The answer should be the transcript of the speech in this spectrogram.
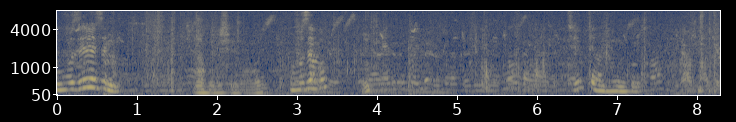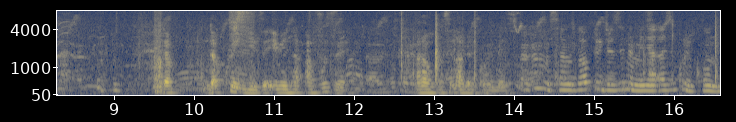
Uvuze irihe zina ntabwo bishimye wowe. uvuze ngo? Cyari byantunguye Nda- ndakwinginze ibintu avuze. Aravuze ntabwo ariko bimeze. Musanzwe wo kuri iryo zina menya azi ko urikunda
